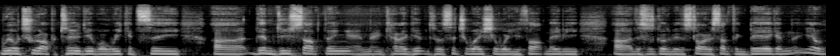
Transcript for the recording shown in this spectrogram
real true opportunity where we could see uh, them do something and, and kind of get into a situation where you thought maybe uh, this was going to be the start of something big, and you know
